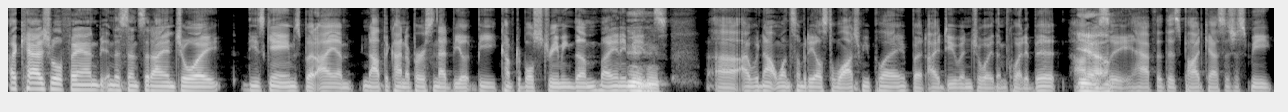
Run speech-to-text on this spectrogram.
a casual fan in the sense that I enjoy these games, but I am not the kind of person that'd be be comfortable streaming them by any Mhm. means. Uh, I would not want somebody else to watch me play, but I do enjoy them quite a bit. Yeah. Obviously, half of this podcast is just me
